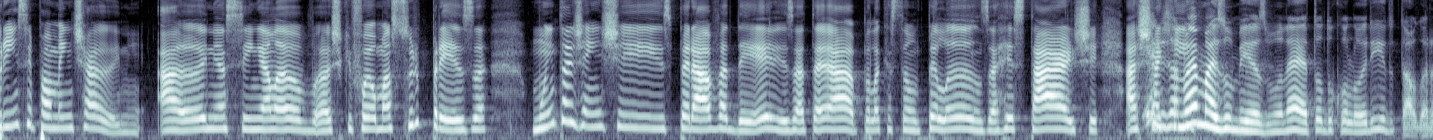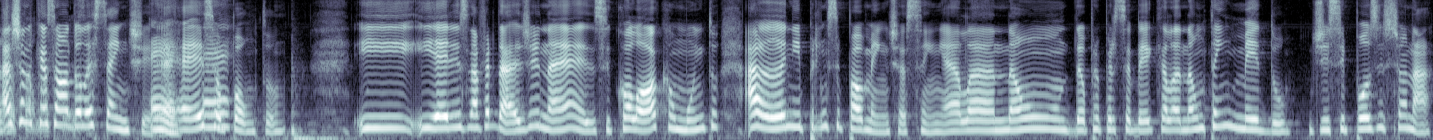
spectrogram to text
principalmente a Anne. A Anne, assim, ela acho que foi uma surpresa. Muita gente esperava deles, até ah, pela questão Pelanza, Restart, achar Ele já que... não é mais o mesmo, né? Todo colorido e tal. Agora Achando tá que são adolescente. É, é, esse é. é o ponto. E, e, eles, na verdade, né, se colocam muito. A Anne, principalmente, assim, ela não. Deu para perceber que ela não tem medo de se posicionar.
